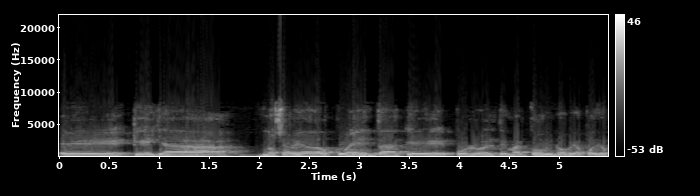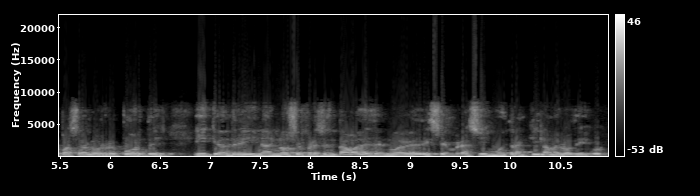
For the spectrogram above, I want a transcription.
eh, que ella no se había dado cuenta, que por lo del tema del COVID no había podido pasar los reportes y que Andreina no se presentaba desde el 9 de diciembre. Así muy tranquila me lo dijo.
